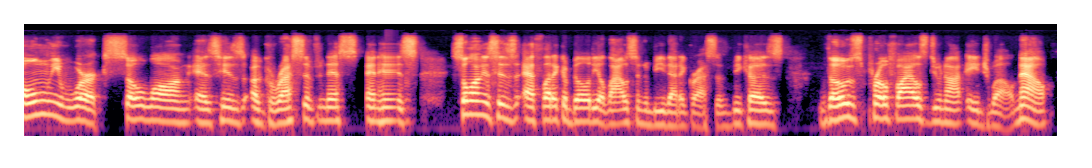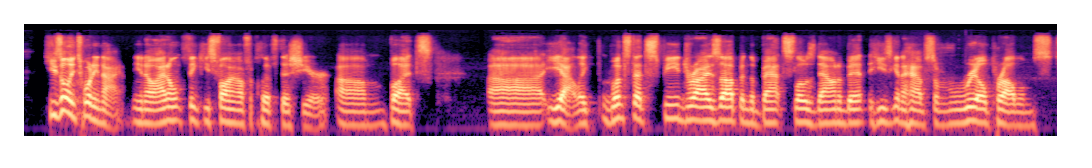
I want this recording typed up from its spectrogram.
only works so long as his aggressiveness and his so long as his athletic ability allows him to be that aggressive because those profiles do not age well. Now, he's only 29. You know, I don't think he's falling off a cliff this year. Um, but uh yeah, like once that speed dries up and the bat slows down a bit, he's gonna have some real problems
